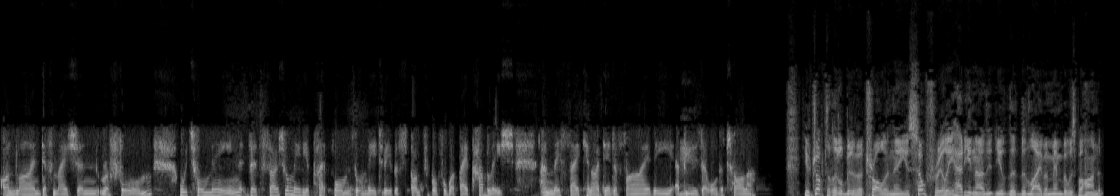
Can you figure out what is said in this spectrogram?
online defamation reform, which will mean that social media platforms will need to be responsible for what they publish unless they can identify the hmm. abuser or the troller. You've dropped a little bit of a troll in there yourself, really. How do you know that you, the, the Labor member was behind it?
